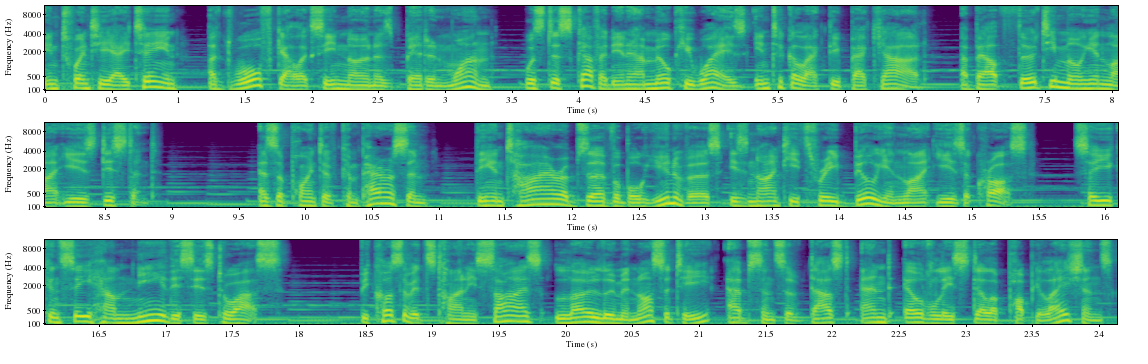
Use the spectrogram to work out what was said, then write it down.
In 2018, a dwarf galaxy known as Bedin 1 was discovered in our Milky Way's intergalactic backyard, about 30 million light years distant. As a point of comparison, the entire observable universe is 93 billion light years across, so you can see how near this is to us. Because of its tiny size, low luminosity, absence of dust, and elderly stellar populations,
